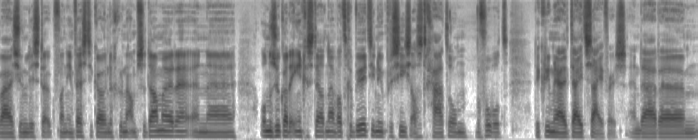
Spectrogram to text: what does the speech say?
waar journalisten ook van Investico en de Groene Amsterdammer een onderzoek hadden ingesteld naar wat gebeurt hier nu precies als het gaat om bijvoorbeeld de criminaliteitscijfers. En daar ehm,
